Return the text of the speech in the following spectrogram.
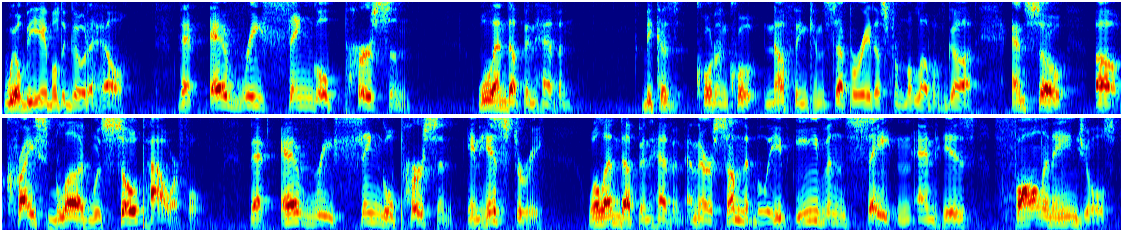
will be able to go to hell, that every single person will end up in heaven because, quote unquote, nothing can separate us from the love of God. And so uh, Christ's blood was so powerful that every single person in history will end up in heaven. And there are some that believe even Satan and his fallen angels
